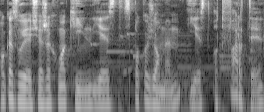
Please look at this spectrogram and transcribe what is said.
Okazuje się, że Joaquin jest spokoziomem i jest otwarty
